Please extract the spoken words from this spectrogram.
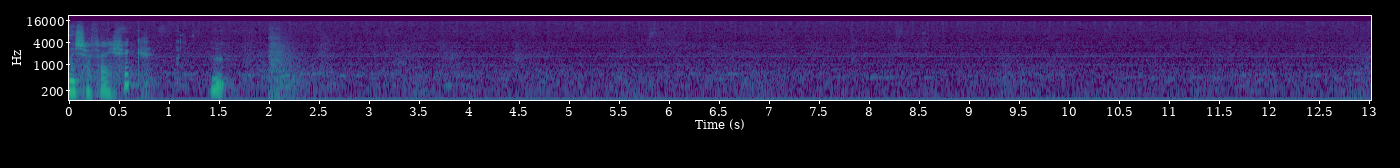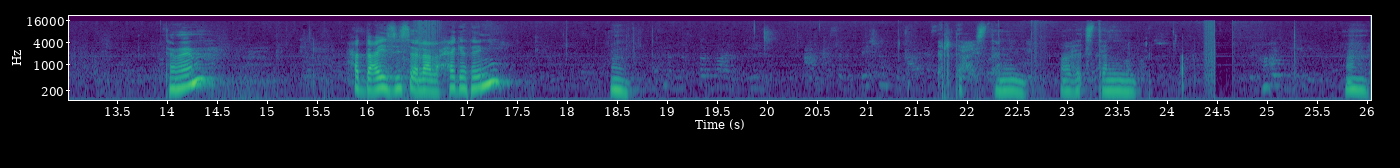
ضم شفايفك م. تمام حد عايز يسأل على حاجة تاني. ارتاح آه، استنيني مم.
